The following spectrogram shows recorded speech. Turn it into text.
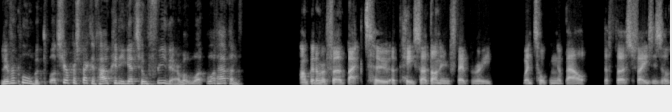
Liverpool. But what's your perspective? How could he get so free there? What what what happened? I'm going to refer back to a piece I done in February when talking about the first phases of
